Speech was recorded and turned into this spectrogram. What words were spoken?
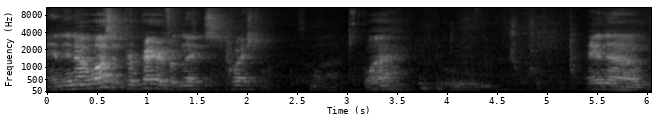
and then I wasn't prepared for the next question. Why? And um,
